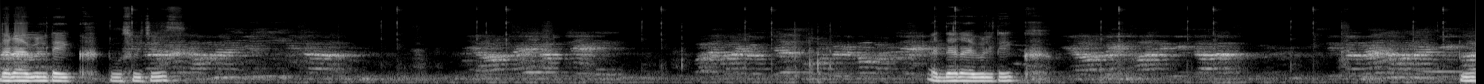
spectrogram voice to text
Then I will take two switches and then I will take two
